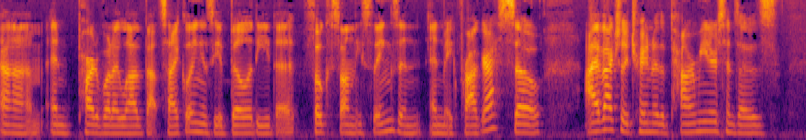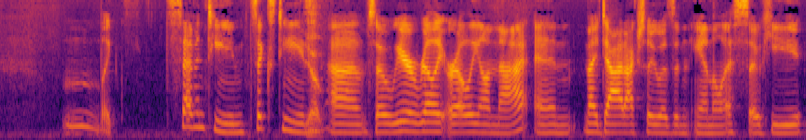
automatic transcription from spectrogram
Um, and part of what I love about cycling is the ability to focus on these things and, and make progress. So I've actually trained with a power meter since I was mm, like 17, 16. Yep. Um, so we were really early on that. And my dad actually was an analyst, so he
